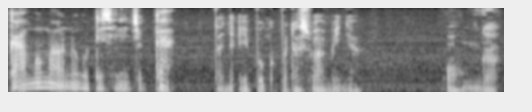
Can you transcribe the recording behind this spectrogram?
Kamu mau nunggu di sini juga? Tanya ibu kepada suaminya. Oh enggak,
